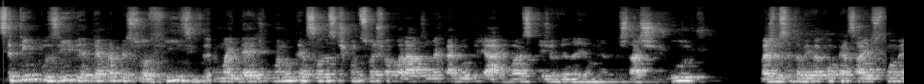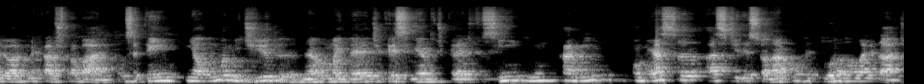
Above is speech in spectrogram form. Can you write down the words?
Você tem, inclusive, até para a pessoa física, uma ideia de manutenção dessas condições favoráveis ao mercado imobiliário. Embora você esteja vendo aí aumento das taxas de juros, mas você também vai compensar isso com uma melhora no mercado de trabalho. Então, você tem, em alguma medida, né, uma ideia de crescimento de crédito, sim, e um caminho que começa a se direcionar para um retorno à normalidade.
